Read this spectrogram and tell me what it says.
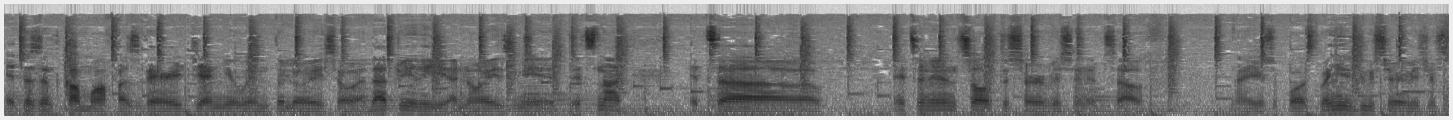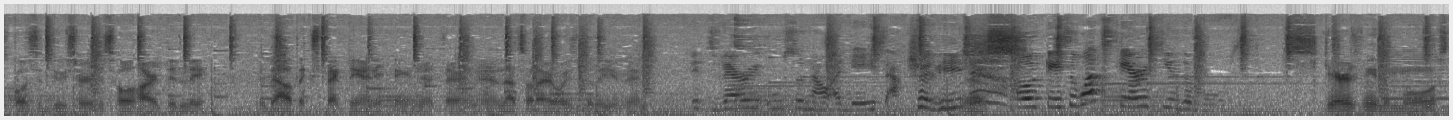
it doesn't come off as very genuine tuloy so that really annoys me it, it's not it's a it's an insult to service in itself now you're supposed when you do service you're supposed to do service wholeheartedly without expecting anything in return and that's what I always believe in It's very uso nowadays actually. Yes. Okay, so what scares you the most? scares me the most.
